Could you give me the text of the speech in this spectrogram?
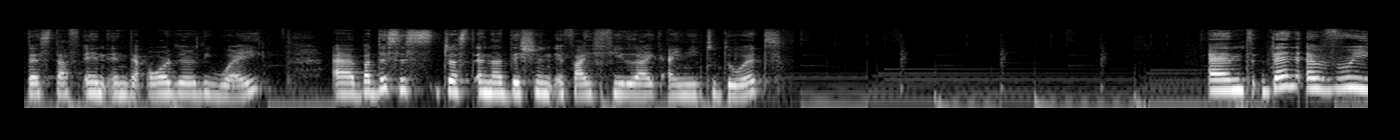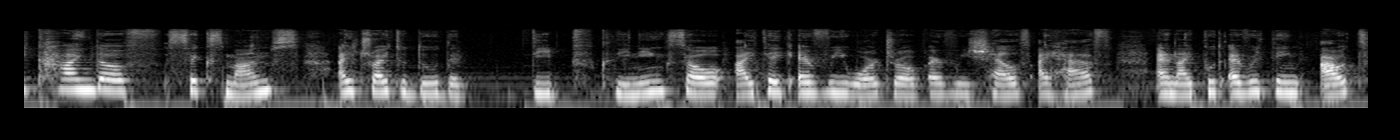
the stuff in in the orderly way uh, but this is just an addition if I feel like I need to do it. And then every kind of six months, I try to do the deep cleaning. So I take every wardrobe, every shelf I have, and I put everything out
